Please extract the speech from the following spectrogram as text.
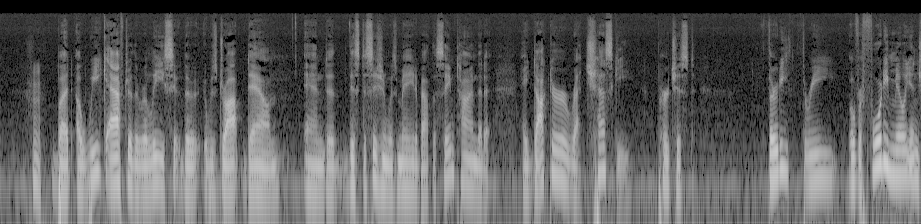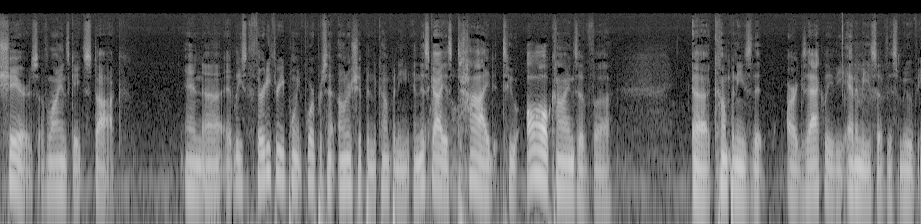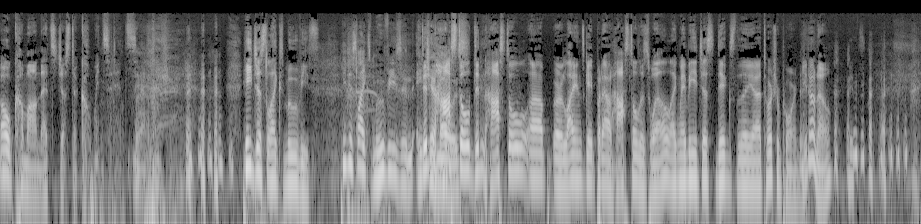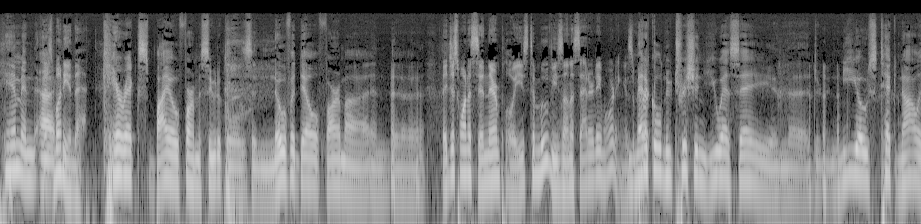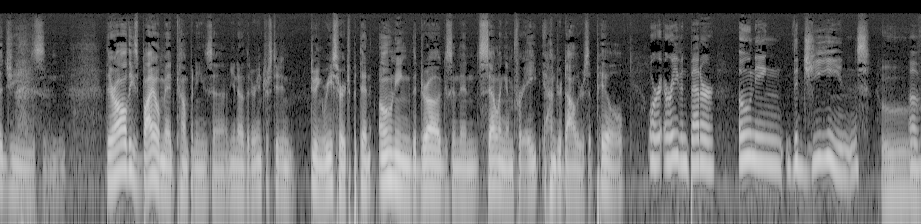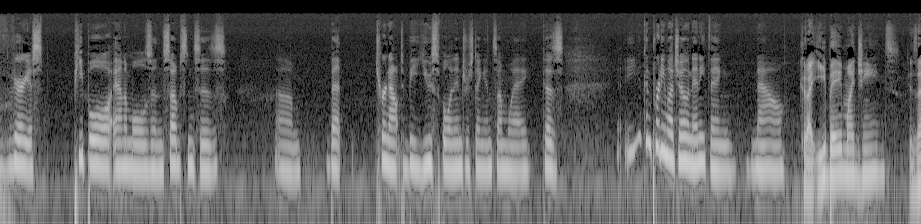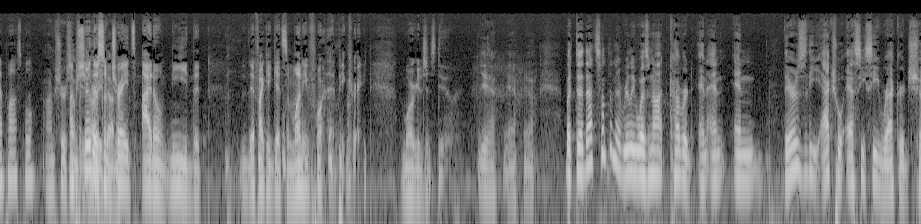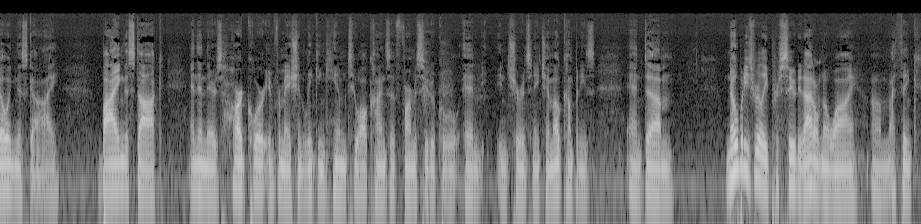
hmm. but a week after the release, it, the, it was dropped down, and uh, this decision was made about the same time that a, a Dr. Rachesky purchased 33 over 40 million shares of Lionsgate stock and uh, at least 33.4% ownership in the company. And this guy is tied to all kinds of uh, uh, companies that are exactly the enemies of this movie. Oh come on, that's just a coincidence. yeah. he just likes movies. he just likes movies and HMOs. Didn't Hostel? Didn't Hostel uh, or Lionsgate put out Hostel as well? Like maybe he just digs the uh, torture porn. You don't know. It's, him and there's uh, money in that. Carex Biopharmaceuticals and Novadel Pharma and uh, They just want to send their employees to movies on a Saturday morning. As a perk. Medical Nutrition USA and uh, D- Neose Technologies. And there are all these biomed companies, uh, you know, that are interested in doing research, but then owning the drugs and then selling them for eight hundred dollars a pill. or or even better, owning the genes Ooh. of various people, animals, and substances um, that turn out to be useful and interesting in some way. Because you can pretty much own anything now. Could I eBay my jeans? Is that possible? I'm sure. I'm sure there's some done it. traits I don't need that. If I could get some money for, that'd be great. The mortgages do. Yeah, yeah, yeah. But uh, that's something that really was not covered, and and and there's the actual SEC record showing this guy buying the stock, and then there's hardcore information linking him to all kinds of pharmaceutical and insurance and HMO companies, and um, nobody's really pursued it. I don't know why. Um, I think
